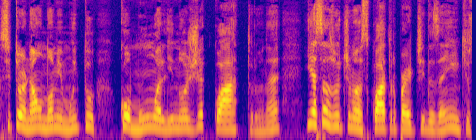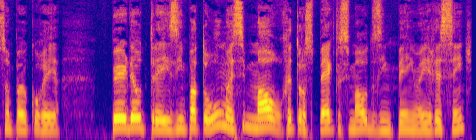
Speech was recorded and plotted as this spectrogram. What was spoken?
se tornar um nome muito comum ali no G4, né? E essas últimas quatro partidas aí em que o Sampaio Correia perdeu três e empatou uma, esse mau retrospecto, esse mau desempenho aí recente,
